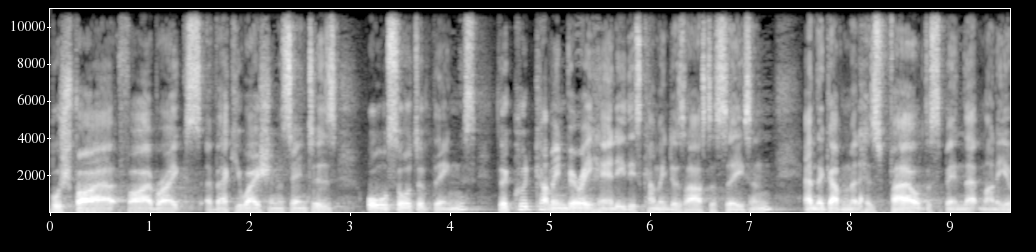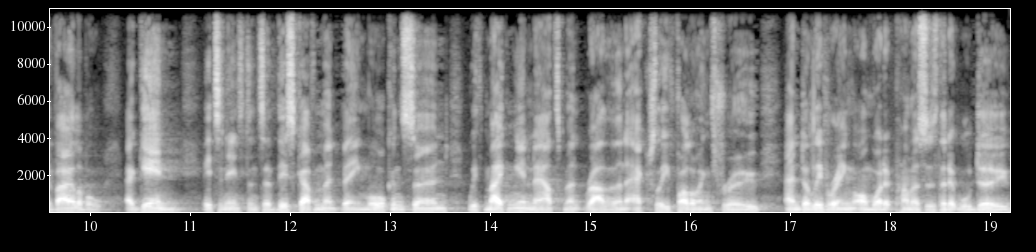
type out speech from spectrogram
bushfire fire breaks, evacuation centres, all sorts of things that could come in very handy this coming disaster season, and the government has failed to spend that money available. Again, it's an instance of this government being more concerned with making an announcement rather than actually following through and delivering on what it promises that it will do.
